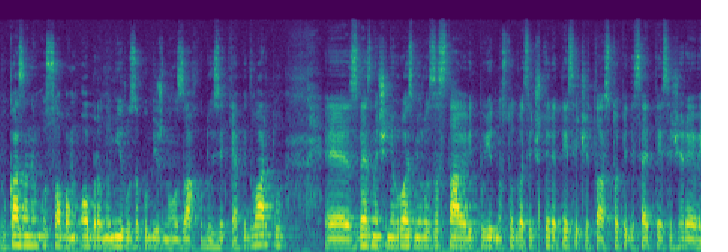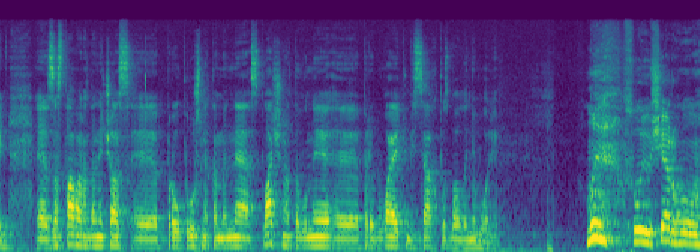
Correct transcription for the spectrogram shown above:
Вказаним особам обрано міру запобіжного заходу взяття під варту. З визначенням розміру застави відповідно 124 тисячі та 150 тисяч гривень. Застава на даний час правопорушниками не сплачена та вони перебувають в місцях позбавлення волі. Ми, в свою чергу,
